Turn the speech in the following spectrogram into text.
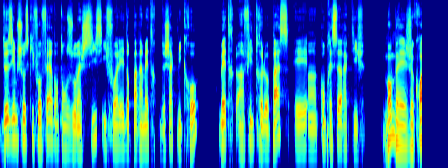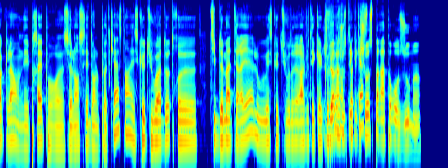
Deuxième chose qu'il faut faire dans ton Zoom H6, il faut aller dans paramètres de chaque micro, mettre un filtre low pass et un compresseur actif. Bon, ben, je crois que là, on est prêt pour euh, se lancer dans le podcast. hein. Est-ce que tu vois d'autres euh, types de matériel ou est-ce que tu voudrais rajouter quelque Je vais chose dans ce rajouter quelque podcast? chose par rapport au zoom. hein.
